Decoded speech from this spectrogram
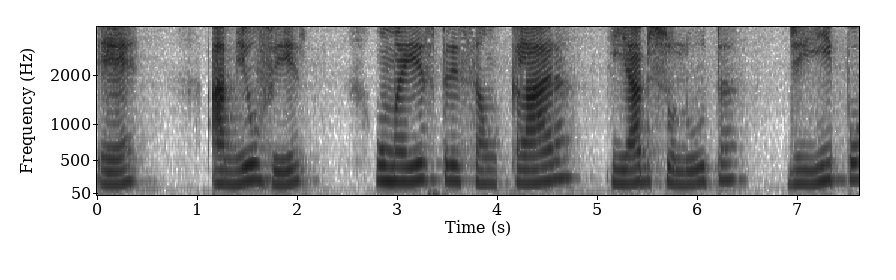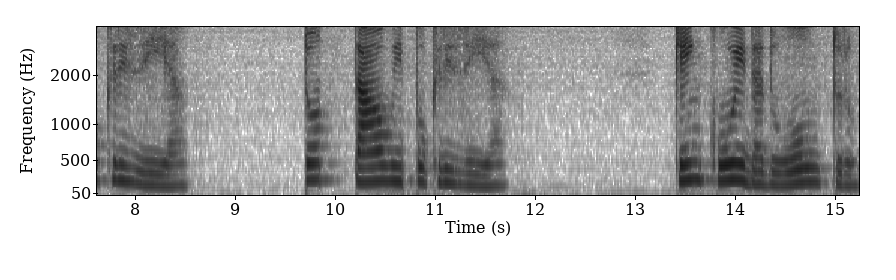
é, a meu ver, uma expressão clara e absoluta de hipocrisia. Total hipocrisia. Quem cuida do outro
